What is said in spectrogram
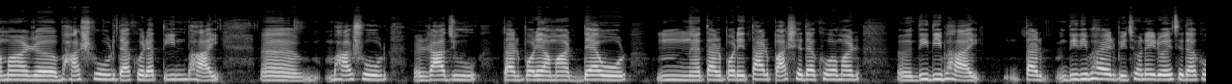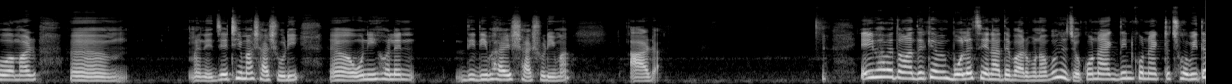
আমার ভাসুর, দেখো এরা তিন ভাই ভাসুর, রাজু, তারপরে আমার দেওর তারপরে তার পাশে দেখো আমার দিদি ভাই তার দিদি ভাইয়ের পিছনেই রয়েছে দেখো আমার মানে জেঠিমা শাশুড়ি উনি হলেন দিদি ভাইয়ের শাশুড়ি মা আর এইভাবে তোমাদেরকে আমি বলে চেনাতে পারব না, বুঝেছ? কোনো একদিন কোনো একটা ছবিতে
